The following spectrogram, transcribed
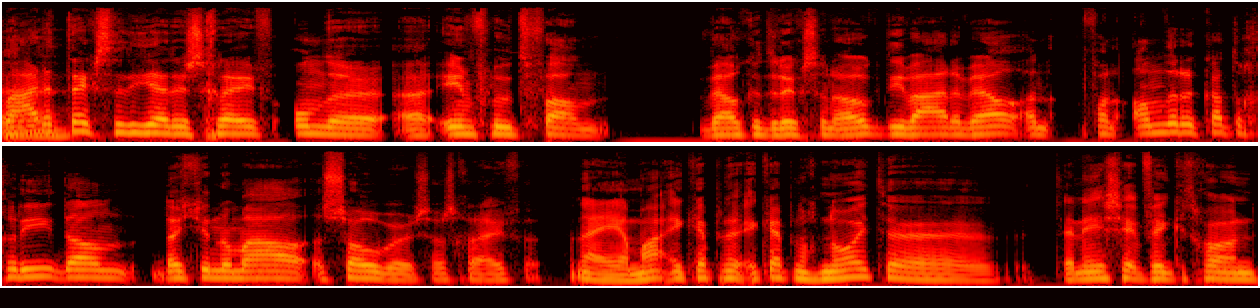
Maar eh, de teksten die jij dus schreef onder eh, invloed van welke drugs dan ook... die waren wel een, van andere categorie dan dat je normaal sober zou schrijven. Nee, maar ik heb, ik heb nog nooit... eh, ten eerste vind ik het gewoon...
